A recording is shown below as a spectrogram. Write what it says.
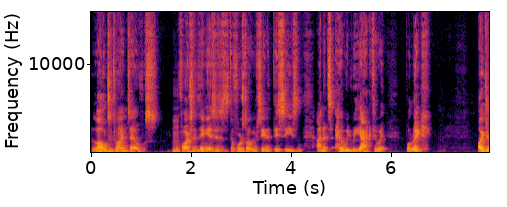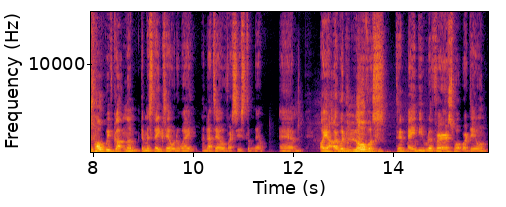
loads of times, Elvis. The unfortunate thing is, is it's the first time we've seen it this season, and it's how we react to it. But like, I just hope we've gotten the, the mistakes out of the way, and that's out of our system now. Um, I I would love us to maybe reverse what we're doing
